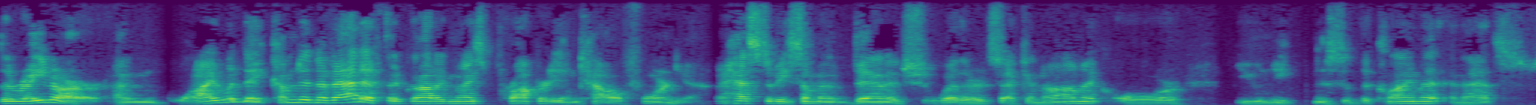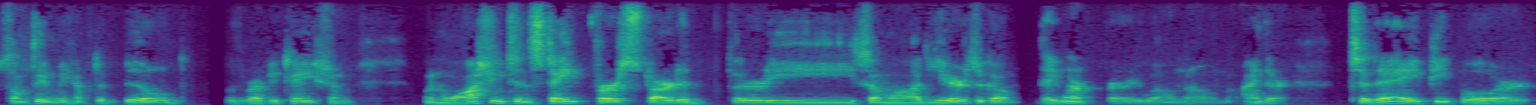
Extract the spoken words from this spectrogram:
the radar. And why would they come to Nevada if they've got a nice property in California? There has to be some advantage, whether it's economic or uniqueness of the climate, and that's something we have to build with reputation. When Washington State first started 30 some odd years ago, they weren't very well known either. Today, people are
